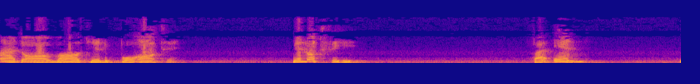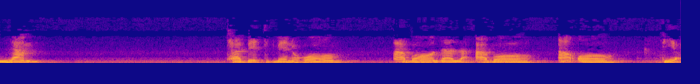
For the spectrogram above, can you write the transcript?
عداوات البغات. به لطفهی. فان لم تبد منهم عباد العبا اعا دیا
